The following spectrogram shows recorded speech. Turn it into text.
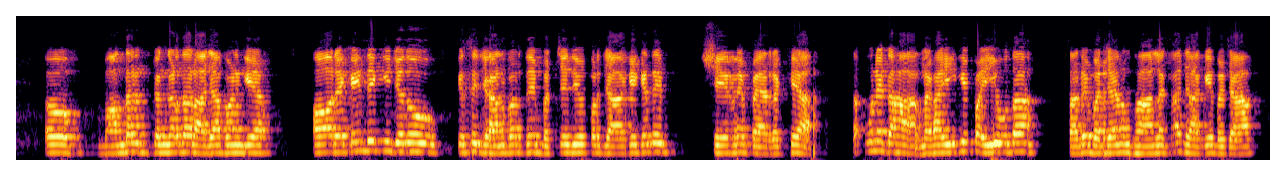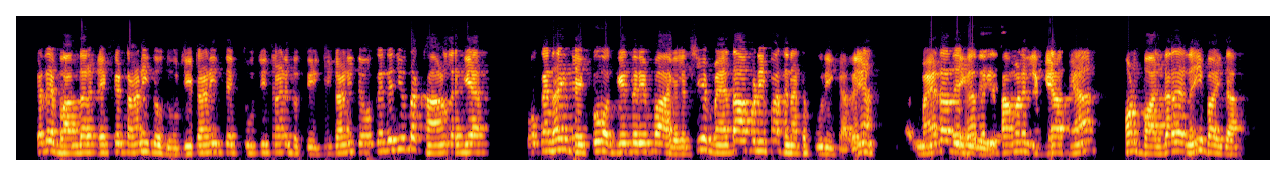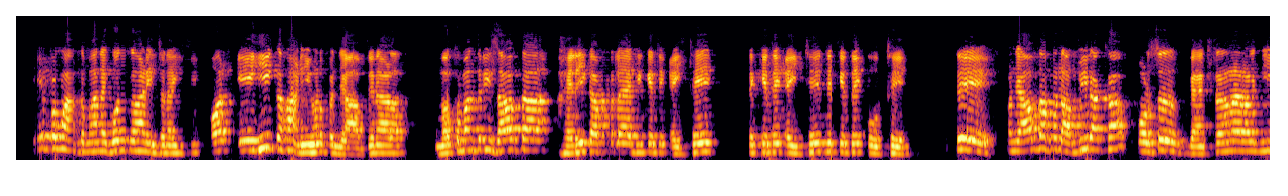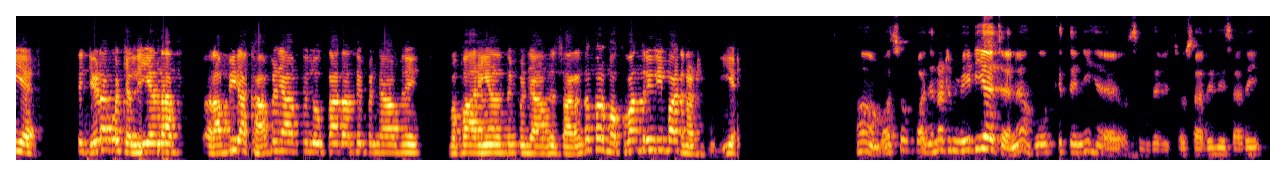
ਬਾਂਦਰ ਜੰਗਲ ਦਾ ਰਾਜਾ ਬਣ ਗਿਆ। ਔਰ ਇਹ ਕਹਿੰਦੇ ਕਿ ਜਦੋਂ ਕਿਸੇ ਜਾਨਵਰ ਦੇ ਬੱਚੇ ਦੇ ਉੱਪਰ ਜਾ ਕੇ ਕਹਿੰਦੇ ਸ਼ੇਰ ਨੇ ਪੈਰ ਰੱਖਿਆ, ਤਾਂ ਉਹਨੇ ਦਹਾਰ ਲਗਾਈ ਕਿ ਭਾਈ ਉਹ ਤਾਂ ਸਾਡੇ ਬੱਚਿਆਂ ਨੂੰ ਖਾਣ ਲੱਗਾ, ਜਾ ਕੇ ਬਚਾ। ਕਹਿੰਦੇ ਬਾਂਦਰ ਇੱਕ ਟਾਣੀ ਤੋਂ ਦੂਜੀ ਟਾਣੀ ਤੇ ਦੂਜੀ ਟਾਣੀ ਤੋਂ ਤੀਜੀ ਟਾਣੀ ਤੇ ਉਹ ਕਹਿੰਦੇ ਜੀ ਉਹ ਤਾਂ ਖਾਣ ਲੱਗਿਆ। ਉਹ ਕਹਿੰਦਾ ਜੀ ਦੇਖੋ ਅੱਗੇ ਤੇਰੇ ਭਾਗ ਲੱਛੀਏ, ਮੈਂ ਤਾਂ ਆਪਣੀ ਭੱਜ ਨੱਠ ਪੂਰੀ ਕਰ ਰਿਹਾ। ਮੈਂ ਤਾਂ ਦੇਖਦਾ ਤੇਰੇ ਸਾਹਮਣੇ ਲੱਗਿਆ ਪਿਆ, ਹੁਣ ਵੱਜਦਾ ਜਾਂ ਨਹੀਂ ਵੱਜਦਾ। ਇਹ ਭਗਵੰਤ ਮਾਨ ਨੇ ਖੁਦ ਕਹਾਣੀ ਸੁਣਾਈ ਸੀ ਔਰ ਇਹੀ ਕਹਾਣੀ ਹੁਣ ਪੰਜਾਬ ਦੇ ਨਾਲ ਮੁੱਖ ਮੰਤਰੀ ਸਾਹਿਬ ਤਾਂ ਹੈਲੀਕਾਪਟਰ ਲੈ ਕੇ ਕਿਤੇ ਇੱਥੇ ਤੇ ਕਿਤੇ ਇੱਥੇ ਤੇ ਕਿਤੇ ਉੱਥੇ। ਤੇ ਪੰਜਾਬ ਦਾ ਫਿਰ ਰਾਖਾ, ਪੁਲਿਸ ਗੈਂਗਸਟਰਾਂ ਨਾਲ ਰਲ ਗਈ ਹੈ। ਤੇ ਜਿਹੜਾ ਕੋ ਚੱਲੀ ਜਾਂਦਾ, ਰੱਬ ਰਾਖਾ ਪੰਜਾਬ ਦੇ ਲੋਕਾਂ ਦਾ ਤੇ ਪੰਜਾਬ ਦੇ ਵਪਾਰੀਆਂ ਦਾ ਤੇ ਪੰਜਾਬ ਦੇ ਸਾਰਿਆਂ ਦਾ, ਪਰ ਮੁੱਖ ਮੰਤਰੀ ਦੀ ਭੱਜ ਨੱਠ ਹੈ। ਹਾਂ, ਬਸ ਉਹ ਭੱਜ ਮੀਡੀਆ 'ਚ ਹੈ ਨਾ, ਹੋਰ ਕਿਤੇ ਨਹੀਂ ਹੈ ਅਸਲ ਦੇ ਵਿੱਚ, ਉਹ ਸਾਰੀ ਦੀ ਸਾਰੀ।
